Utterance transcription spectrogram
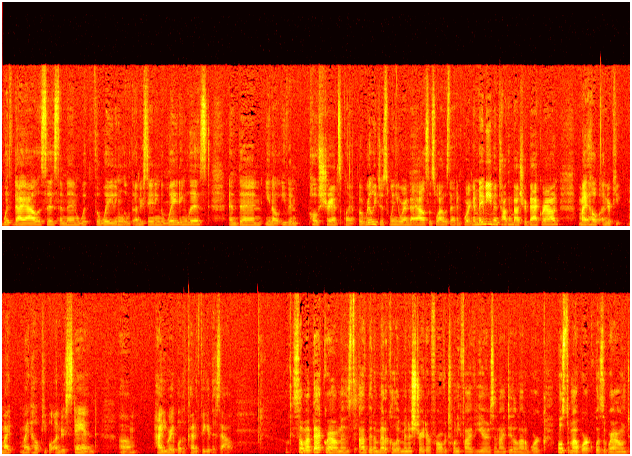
with dialysis and then with the waiting, with understanding the waiting list and then, you know, even post-transplant. But really just when you were in dialysis, why was that important? And maybe even talking about your background might help under might might help people understand um, how you were able to kind of figure this out. Okay, so my background is I've been a medical administrator for over 25 years and I did a lot of work. Most of my work was around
